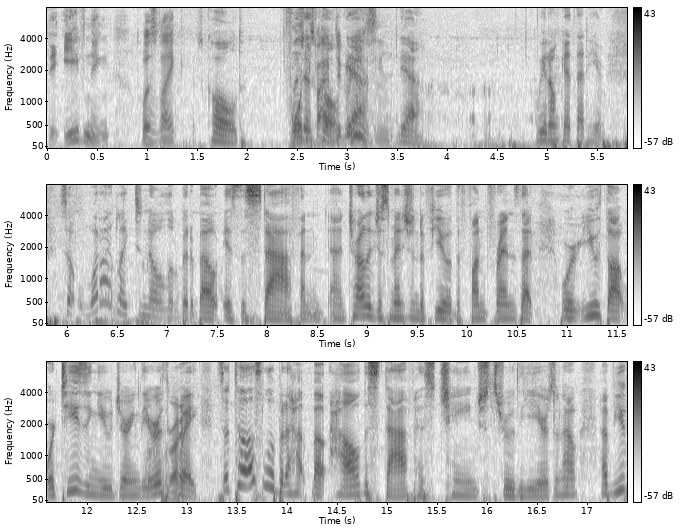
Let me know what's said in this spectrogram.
the evening was like It's cold. It was 45 cold, degrees. Yeah. yeah. We don't get that here. So, what I'd like to know a little bit about is the staff. And, and Charlie just mentioned a few of the fun friends that were you thought were teasing you during the Right. earthquake. So, tell us a little bit about how the staff has changed through the years and how have you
